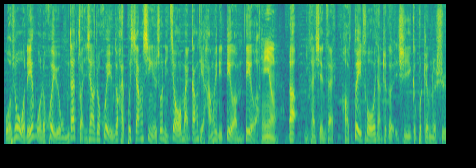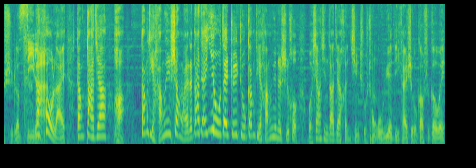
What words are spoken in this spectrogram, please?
我说我连我的会员，我们在转向的时候，会员都还不相信，也说你叫我买钢铁航运。你丢啊，不掉啊？没有啊！你看现在好对错，我想这个是一个不争的事实了。那后来当大家哈钢铁航运上来了，大家又在追逐钢铁航运的时候，我相信大家很清楚，从五月底开始，我告诉各位，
